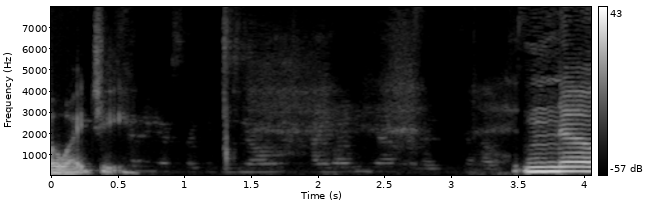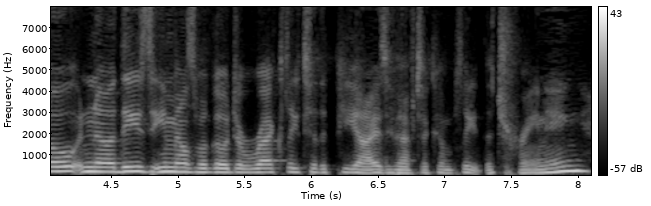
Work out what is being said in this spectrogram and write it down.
OIG. No, no, these emails will go directly to the PIs who have to complete the training.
